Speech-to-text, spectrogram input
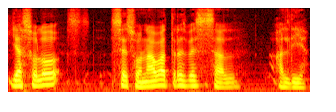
ya solo se sonaba tres veces al, al día.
